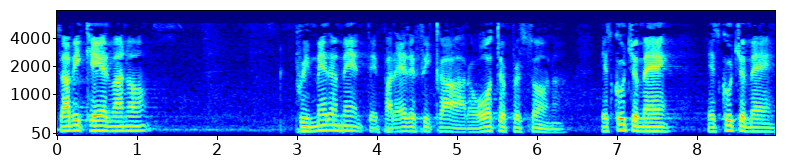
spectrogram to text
¿Sabe qué, hermano? primeramente para edificar a otra persona. Escúcheme, escúcheme.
